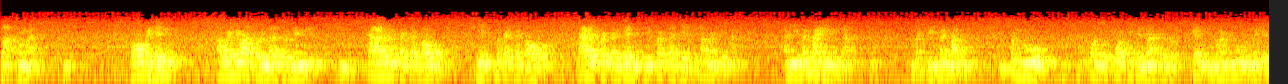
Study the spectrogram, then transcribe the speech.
หลักของมันพอไม่เห็นอวัยวะส่วนนั้นส่วนหนึ่งกายมันก็จะเบาจิตมันก็จะเบากายก็จะเย็นจิตก็จะเย็นถ้ามันเห็นอันนี้มันไม่ให้เห็นนะมันปิดมันบังต้องดูคนตัวพวกพิจารณาต้องเพ่งดูให้รู้ไม่เห็น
